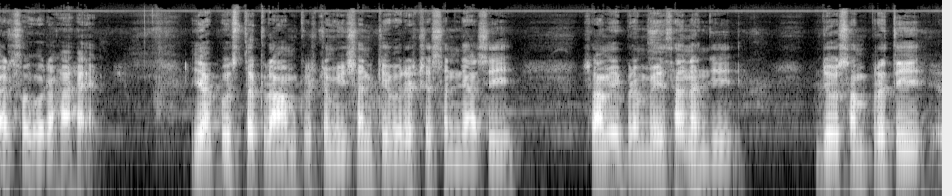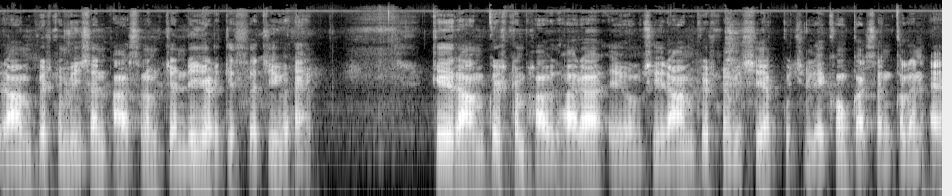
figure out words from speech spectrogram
हर्ष हो रहा है। यह पुस्तक रामकृष्ण मिशन के वरिष्ठ सन्यासी स्वामी ब्रह्मेशानंद जी जो संप्रति रामकृष्ण मिशन आश्रम, चंडीगढ़ के सचिव हैं। के रामकृष्ण भावधारा एवं श्री रामकृष्ण विषयक कुछ लेखों का संकलन है।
